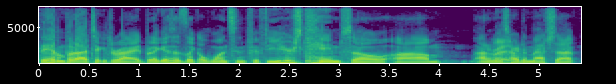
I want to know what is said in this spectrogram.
they haven't put out a Ticket to Ride, but I guess it's like a once in fifty years game. So um, I don't know. Right. It's hard to match that.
